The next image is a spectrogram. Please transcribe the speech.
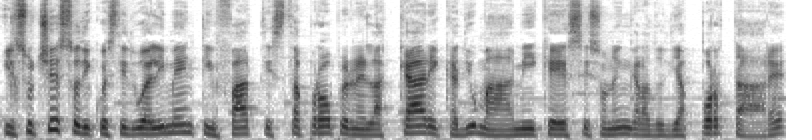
Il successo di questi due alimenti infatti sta proprio nella carica di umami che essi sono in grado di apportare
